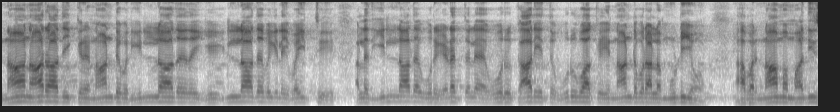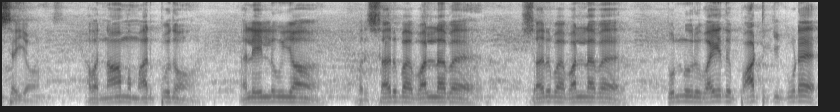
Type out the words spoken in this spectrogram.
நான் ஆராதிக்கிற ஆண்டவர் இல்லாததை இல்லாதவைகளை வைத்து அல்லது இல்லாத ஒரு இடத்துல ஒரு காரியத்தை உருவாக்க என் ஆண்டவரால் முடியும். அவர் நாமம் அதிசயம். அவர் நாமம் அற்புதம். அல்லேலூயா. அவர் சர்வ வல்லவர். சர்வ வல்லவர். தொண்ணூறு வயது பாட்டிக்கு கூட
